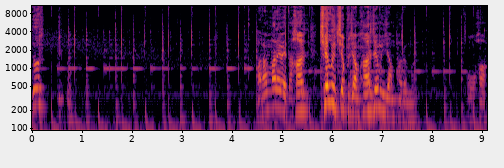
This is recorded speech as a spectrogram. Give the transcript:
Dur. Param var evet. Har challenge yapacağım. Harcamayacağım paramı. Oha.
